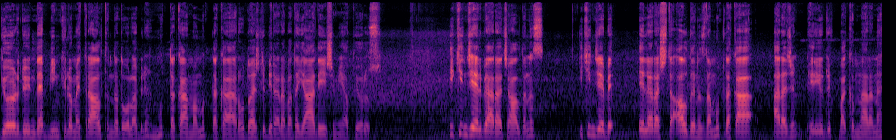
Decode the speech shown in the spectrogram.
gördüğünde 1000 kilometre altında da olabilir. Mutlaka ama mutlaka rodajlı bir arabada yağ değişimi yapıyoruz. İkinci el bir araç aldınız. İkinci el- araçta aldığınızda mutlaka aracın periyodik bakımlarını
